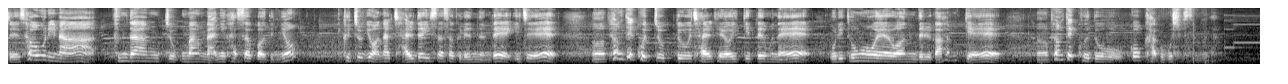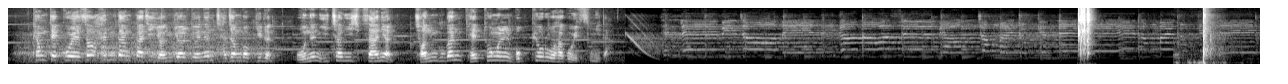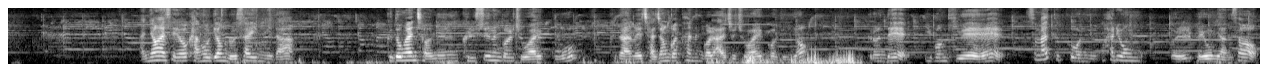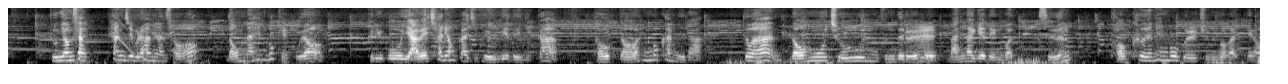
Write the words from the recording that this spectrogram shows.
이제 서울이나 분당 쪽만 많이 갔었거든요. 그쪽이 워낙 잘 돼 있어서 그랬는데 이제 어, 평택호 쪽도 잘 되어 있기 때문에 우리 동호회원들과 함께 어, 평택호도 꼭 가보고 싶습니다. 평택호에서 한강까지 연결되는 자전거 길은 오는 2024년 전 구간 개통을 목표로 하고 있습니다. 안녕하세요. 강호경 로사입니다. 그동안 저는 글 쓰는 걸 좋아했고, 그 다음에 자전거 타는 걸 아주 좋아했거든요. 그런데 이번 기회에 스마트폰 활용을 배우면서 동영상 편집을 하면서 너무나 행복했고요. 그리고 야외 촬영까지 배우게 되니까 더욱더 행복합니다. 또한 너무 좋은 분들을 만나게 된 것은 더 큰 행복을 주는 것 같아요.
